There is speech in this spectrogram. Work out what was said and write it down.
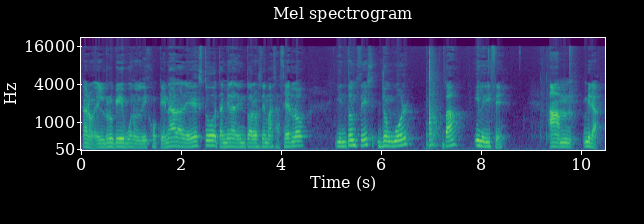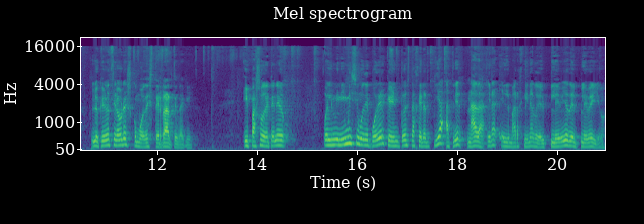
claro, el rookie, bueno, le dijo que nada de esto, también alentó a los demás a hacerlo. Y entonces John Wall va y le dice, mira, lo que quiero hacer ahora es como desterrarte de aquí. Y pasó de tener el minimísimo de poder que en toda esta jerarquía a tener nada. Era el marginado, el plebeyo del plebeyo.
